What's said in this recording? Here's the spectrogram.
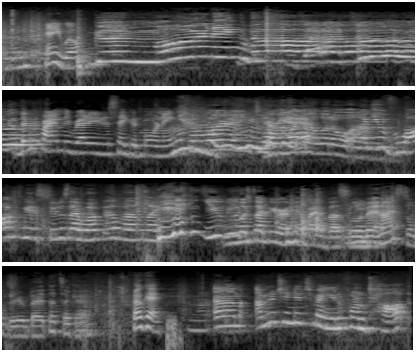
Yeah, you will. Good morning, vlog. They're finally ready to say good morning. Good morning. Yeah, Yeah, we had a little, um, When you vlogged me as soon as I woke up, I was like, you We looked like we were hit by a bus a little bit, and I still do, but that's okay. Okay. Um, I'm gonna change it to my uniform top,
